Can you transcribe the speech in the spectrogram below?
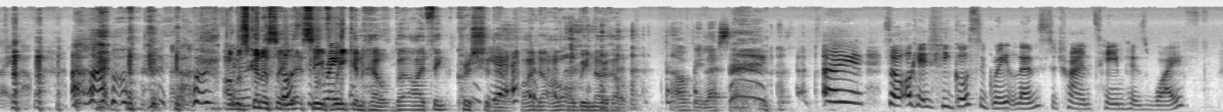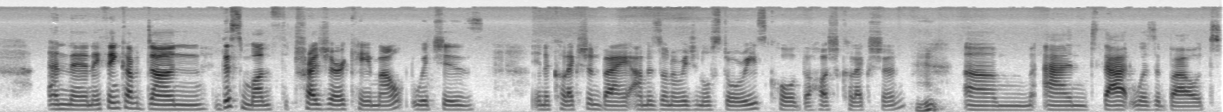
right now. I was going to say, let's see if we can help, but I think Chris should yeah. help. I I'll be no help. I'll be less help. okay, so okay, he goes to great lengths to try and tame his wife. And then I think I've done this month, Treasure came out, which is in a collection by Amazon Original Stories called the Hush Collection. Mm-hmm. Um, and that was about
